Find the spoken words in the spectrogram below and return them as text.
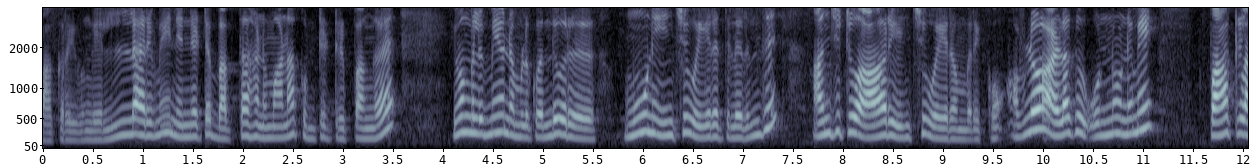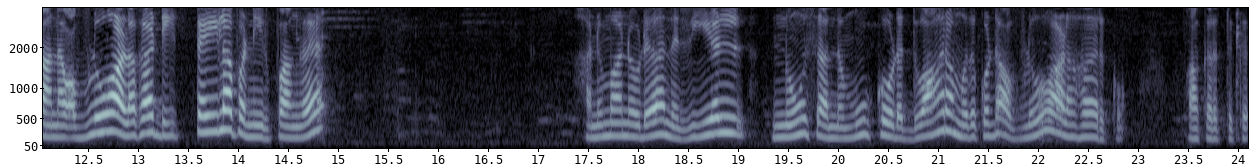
பார்க்குறோம் இவங்க எல்லாருமே நின்றுட்டு பக்த ஹனுமானாக கும்பிட்டுட்டு இருப்பாங்க இவங்களுமே நம்மளுக்கு வந்து ஒரு மூணு இன்ச்சு உயரத்துலேருந்து அஞ்சு டு ஆறு இன்ச்சு உயரம் வரைக்கும். அவ்வளோ அழகு. ஒன்று ஒன்றுமே பார்க்கலாம் அவ்வளோ அழகாக டீட்டெயிலாக பண்ணியிருப்பாங்க. ஹனுமானோட அந்த ரியல் நோஸ் அந்த மூக்கோட துவாரம் முதற்கொண்டு அவ்வளோ அழகாக இருக்கும் பார்க்குறதுக்கு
